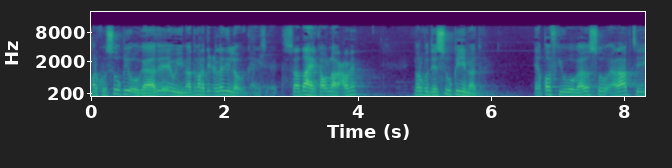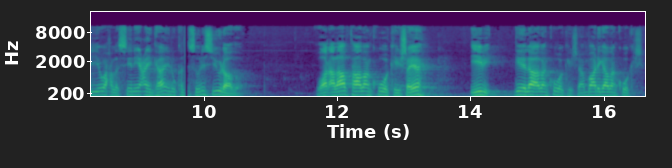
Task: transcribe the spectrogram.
markuu suuqii ogaado ee uu yimaado mar haddii ciladii sida daahirka allahu aclame markuu dee suuqii yimaado ee qofkii uu ogaado alaabtii iyo waxa la siinaya caynkaa inuu kalsooni siyu ihahdo waan alaabtaadaan ku wakiishaye iibi. Geelaadaan ku wakiishay amba adhigaadaan ku wakiishay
